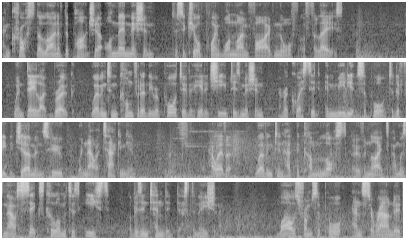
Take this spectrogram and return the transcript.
and crossed the line of departure on their mission to secure point 195 north of Falaise. When daylight broke, Worthington confidently reported that he had achieved his mission and requested immediate support to defeat the Germans who were now attacking him. However, Worthington had become lost overnight and was now six kilometers east of his intended destination. Miles from support and surrounded,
